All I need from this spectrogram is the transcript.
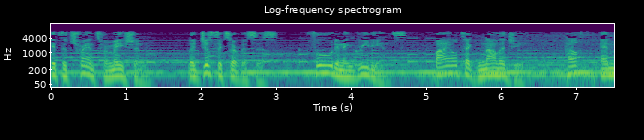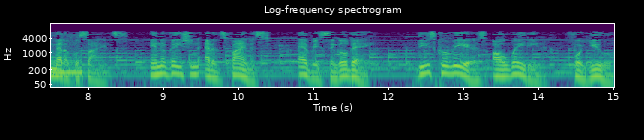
It's a transformation. Logistics services, food and ingredients, biotechnology, health and medical science. Innovation at its finest every single day. These careers are waiting for you.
